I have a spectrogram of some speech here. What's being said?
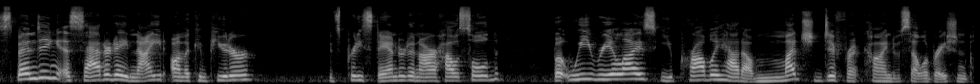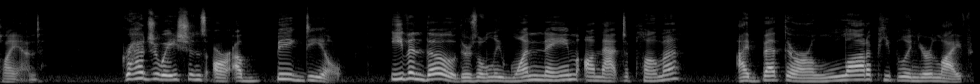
Spending a Saturday night on the computer, it's pretty standard in our household, but we realize you probably had a much different kind of celebration planned. Graduations are a big deal. Even though there's only one name on that diploma, I bet there are a lot of people in your life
